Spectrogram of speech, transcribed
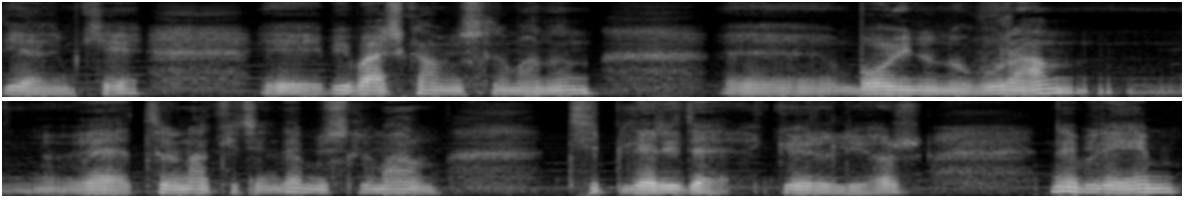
diyelim ki e, bir başka Müslümanın e, boynunu vuran ve tırnak içinde Müslüman tipleri de görülüyor. Ne bileyim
